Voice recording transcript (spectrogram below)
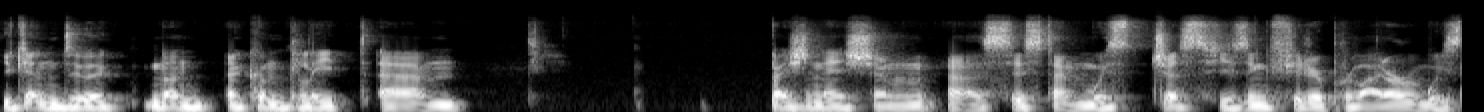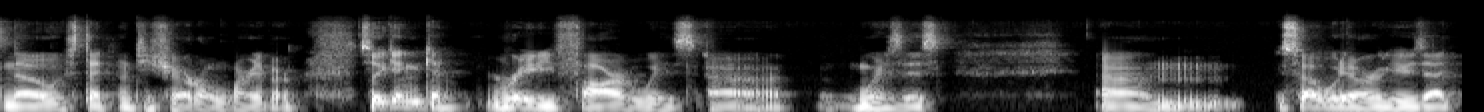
You can do a, non, a complete um, pagination uh, system with just using Future Provider with no state notifier or whatever. So you can get really far with uh, with this. Um, so I would argue that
